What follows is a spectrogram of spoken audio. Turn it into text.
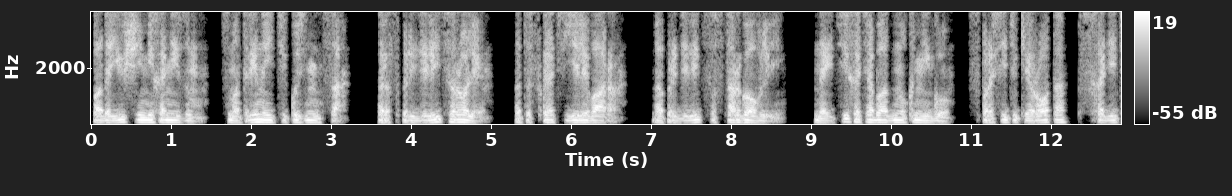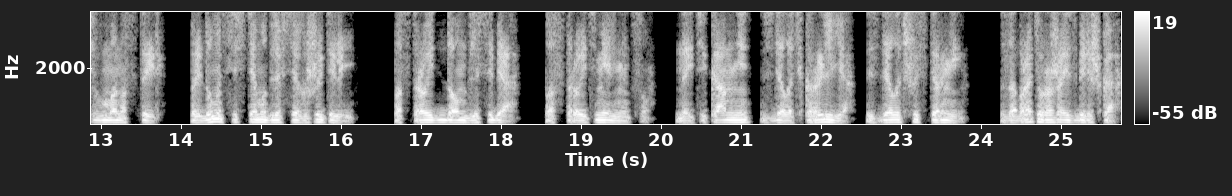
подающий механизм, смотри найти кузнеца, распределить роли, отыскать Елевара, определиться с торговлей, Найти хотя бы одну книгу, спросить у Керота, сходить в монастырь, придумать систему для всех жителей, построить дом для себя, построить мельницу, найти камни, сделать крылья, сделать шестерни, забрать урожай из бережка,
